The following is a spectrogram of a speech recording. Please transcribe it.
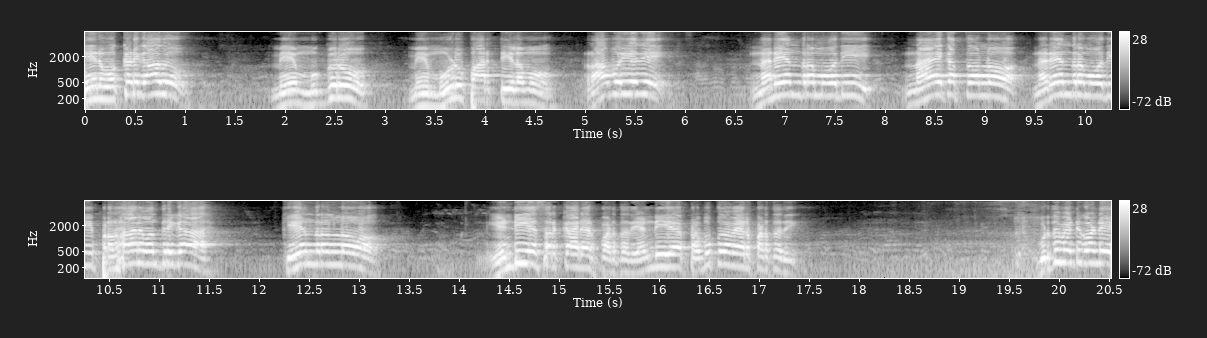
నేను ఒక్కడి కాదు మేం ముగ్గురు మేము మూడు పార్టీలము రాబోయేది. నరేంద్ర మోదీ నాయకత్వంలో నరేంద్ర మోదీ ప్రధానమంత్రిగా కేంద్రంలో ఎన్డీఏ సర్కార్ ఏర్పడుతుంది ఎన్డీఏ ప్రభుత్వం ఏర్పడుతుంది. గుర్తుపెట్టుకోండి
